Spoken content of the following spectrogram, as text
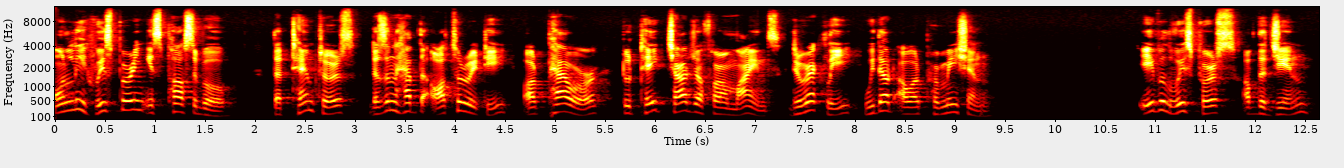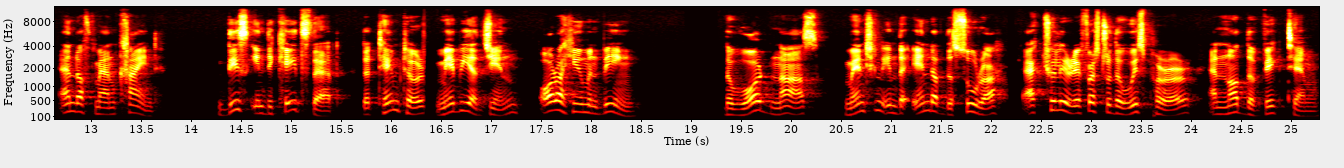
only whispering is possible. The tempters doesn't have the authority or power to take charge of our minds directly without our permission. Evil whispers of the jinn and of mankind. This indicates that the tempter may be a jinn or a human being. The word nas mentioned in the end of the surah actually refers to the whisperer and not the victim.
